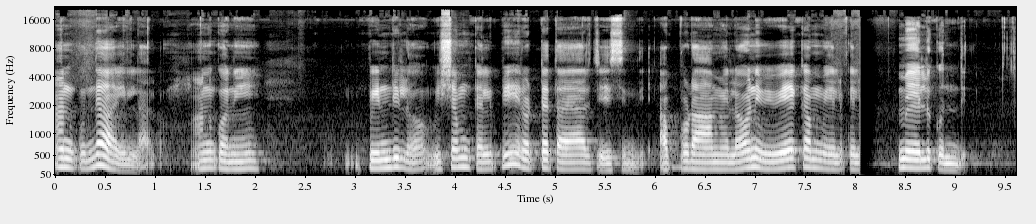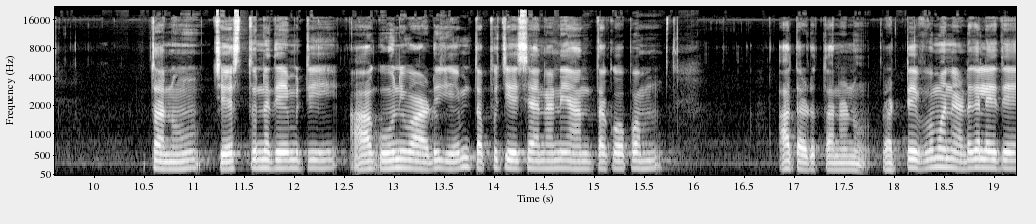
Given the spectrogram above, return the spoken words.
అనుకుంది ఆ ఇల్లాలు అనుకొని పిండిలో విషం కలిపి రొట్టె తయారు చేసింది. అప్పుడు ఆమెలోని వివేకం మేలుకు మేలుకుంది. తను చేస్తున్నదేమిటి? ఆ గూనివాడు ఏం తప్పు చేశానని అంత కోపం అతడు తనను రట్టె ఇవ్వమని అడగలేదే.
